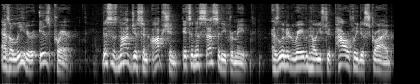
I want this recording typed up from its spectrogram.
as a leader is prayer. This is not just an option, it's a necessity for me. As Leonard Ravenhill used to powerfully describe,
